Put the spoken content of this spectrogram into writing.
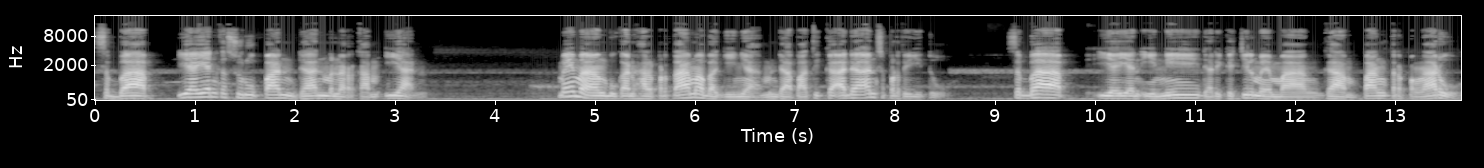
Sebab Yeyen kesurupan dan menerkam Ian. Memang bukan hal pertama baginya mendapati keadaan seperti itu Sebab Yayan ini dari kecil memang gampang terpengaruh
